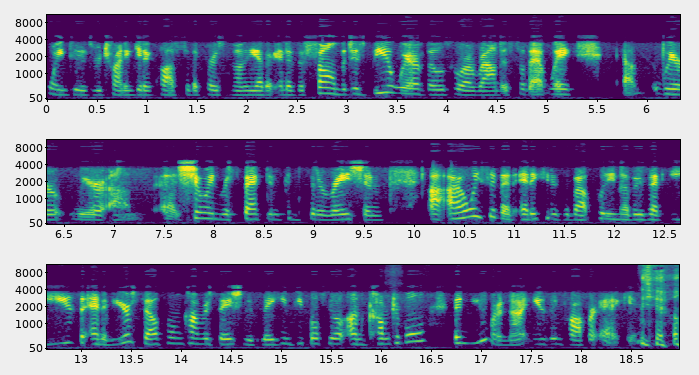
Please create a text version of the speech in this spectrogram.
point is we're trying to get across to the person on the other end of the phone. But just be aware of those who are around us so that way uh, we're we're um, uh, showing respect and consideration. Uh, I always say that etiquette is about putting others at ease, and if your cell phone conversation is making people feel uncomfortable, then you are not using proper etiquette. Yeah.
